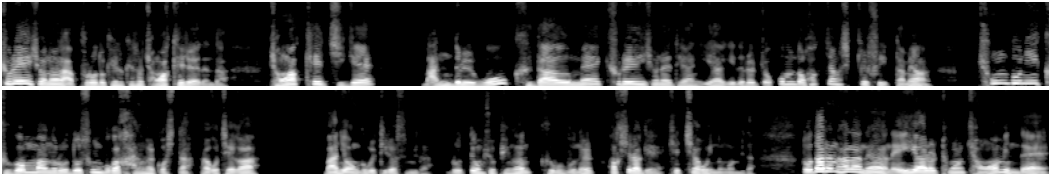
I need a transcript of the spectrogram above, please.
큐레이션은 앞으로도 계속해서 정확해져야 된다. 정확해지게 만들고 그 다음에 큐레이션에 대한 이야기들을 조금 더 확장시킬 수 있다면 충분히 그것만으로도 승부가 가능할 것이다. 라고 제가 많이 언급을 드렸습니다. 롯데홈 쇼핑은 그 부분을 확실하게 캐치하고 있는 겁니다. 또 다른 하나는 AR을 통한 경험인데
